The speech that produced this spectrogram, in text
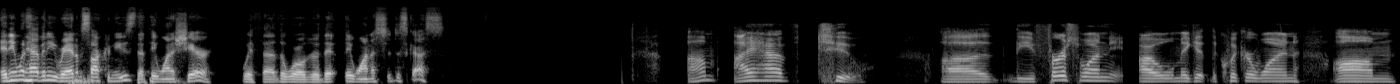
anyone have any random soccer news that they want to share with uh, the world or that they want us to discuss? Um, I have two. Uh, the first one, I will make it the quicker one. Um,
